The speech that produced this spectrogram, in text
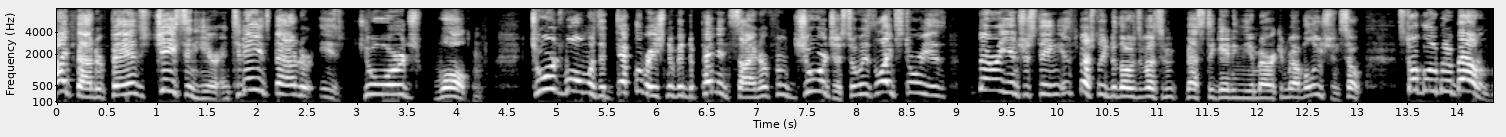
Hi, founder fans. Jason here, and today's founder is George Walton. George Walton was a Declaration of Independence signer from Georgia, so his life story is very interesting, especially to those of us investigating the American Revolution. So, let's talk a little bit about him.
